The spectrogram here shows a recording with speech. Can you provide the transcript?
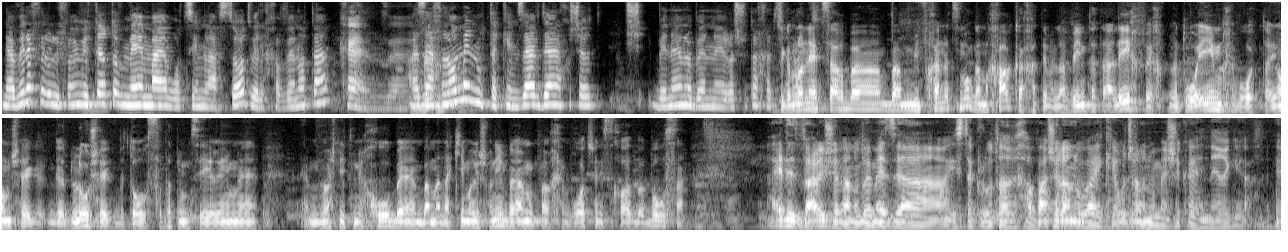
להבין אפילו לפעמים יותר טוב מהם מה הם רוצים לעשות ולכוון אותם, כן, זה... אז אנחנו לא מנותקים, זה ההבדל אני חושבת בינינו לבין אה, רשות החדשנות. זה גם לא נעצר במבחן עצמו, גם אחר כך אתם מלווים את התהליך, ובאמת רואים חברות היום שגדלו, שבתור סטארט-אפים צעירים הם ממש נתמכו במענקים הראשונים, והיום הם כבר חברות שנסחרות בבורסה. ה-added value שלנו באמת זה ההסתכלות הרחבה שלנו וההיכרות שלנו עם משק האנרגיה. אה,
